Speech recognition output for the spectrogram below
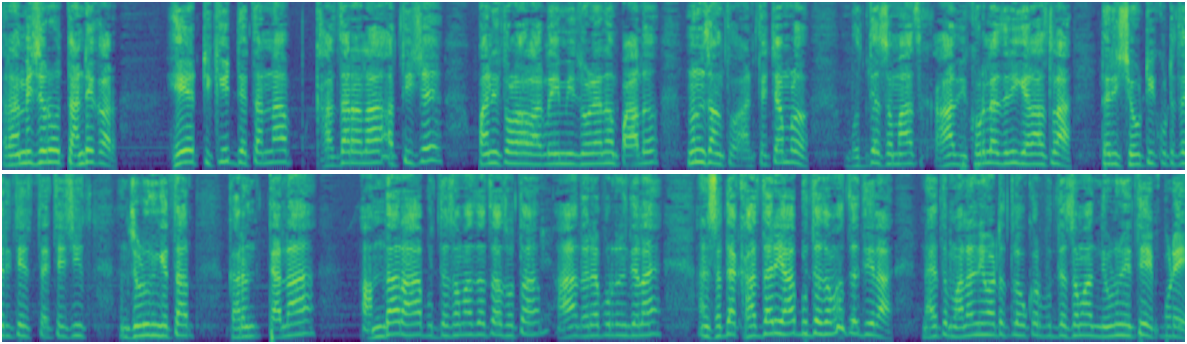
रामेश्वरराव तांडेकर हे तिकीट देताना खासदाराला अतिशय पाणी तोडावं लागलं मी डोळ्यानं पाहिलं म्हणून सांगतो. आणि त्याच्यामुळं बुद्ध समाज हा विखुरला जरी गेला असला तरी शेवटी कुठेतरी ते त्याच्याशी जुळून घेतात. कारण त्याला आमदार हा बुद्ध समाजाचाच होता हा दर्यापूरने आहे. आणि सध्या खासदारी हा बुद्ध समाजाचा दिला. नाही तर मला नाही वाटत लवकर बुद्ध समाज निवडून येते पुढे.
